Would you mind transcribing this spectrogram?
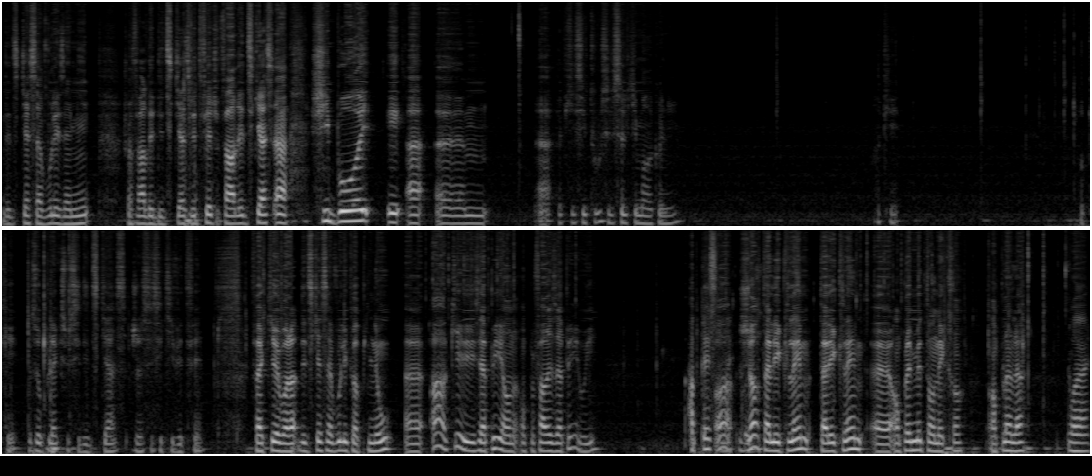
dédicace à vous les amis. Je vais faire des dédicaces vite fait, je vais faire des dédicaces à She-Boy et à... Euh, et puis c'est tout, c'est celle qui m'a reconnu. Ok. Ok, Zoplex aussi dédicace, je sais c'est qui vite fait. Fait que voilà, dédicace à vous les copinots. Euh, ah ok, les AP, on, peut faire des AP, oui. AP, ah, genre t'as les claims, t'as les claims euh, en plein milieu de ton écran, en plein là. Ouais.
